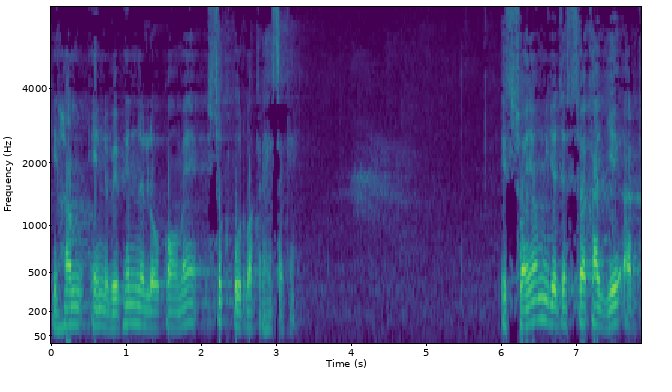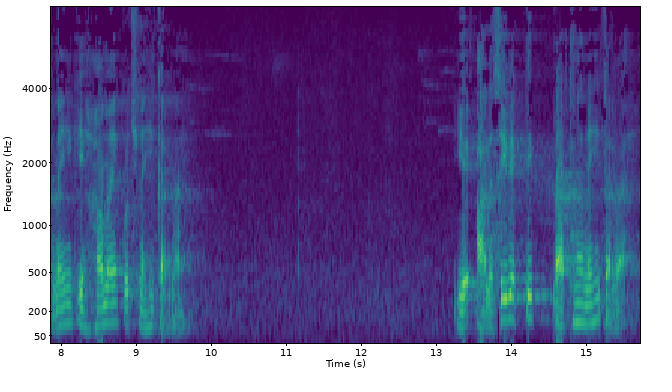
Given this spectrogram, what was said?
कि हम इन विभिन्न लोकों में सुखपूर्वक रह सकें। इस स्वयं यजस्व का ये अर्थ नहीं कि हमें कुछ नहीं करना है। ये आलसी व्यक्ति प्रार्थना नहीं कर रहा है।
